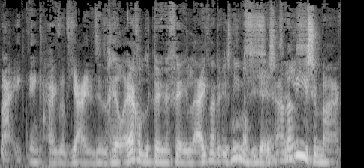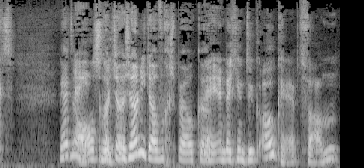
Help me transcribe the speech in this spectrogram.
Maar ik denk eigenlijk dat Ja 21 heel erg op de PVV lijkt. Maar er is niemand die deze analyse maakt. Net Nee, als er wordt je- sowieso niet over gesproken. Nee, en dat je natuurlijk ook hebt van.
